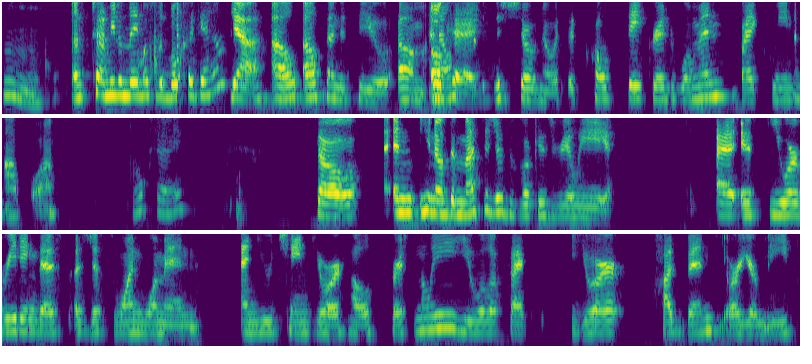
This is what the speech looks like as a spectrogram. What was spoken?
Hmm. And tell me the name of the book again. Yeah, I'll I'll send it to you. Um, okay. the show notes. It's called Sacred Woman by Queen Afua. Okay. So, and you know, the message of the book is really, uh, if you are reading this as just one woman and you change your health personally, you will affect your husband or your mate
